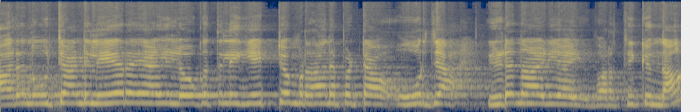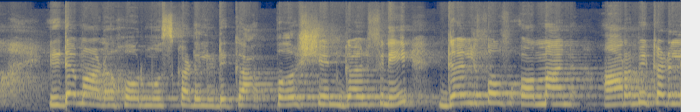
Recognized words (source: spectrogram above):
ആറ് നൂറ്റാണ്ടിലേറെയായി ലോകത്തിലെ ഏറ്റവും പ്രധാനപ്പെട്ട ഊർജ ഇടനാഴിയായി വർദ്ധിക്കുന്ന ഇടമാണ് ഹോർമൂസ് കടലിടുക്ക. പേർഷ്യൻ ഗൾഫിനെ ഗൾഫ് ഓഫ് ഒമാൻ അറബിക്കടൽ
